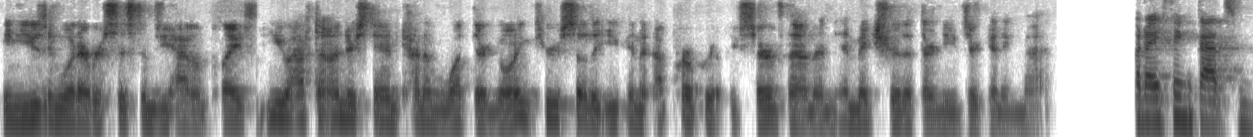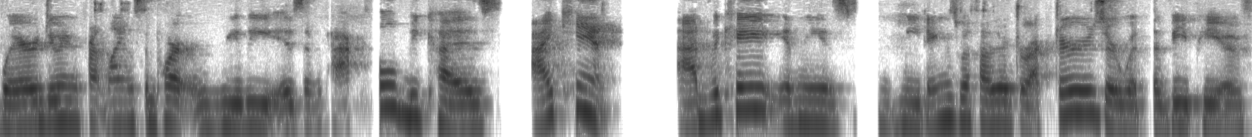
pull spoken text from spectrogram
in using whatever systems you have in place. You have to understand kind of what they're going through so that you can appropriately serve them and, and make sure that their needs are getting met. But I think that's where doing frontline support really is impactful because I can't advocate in these meetings with other directors or with the VP of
